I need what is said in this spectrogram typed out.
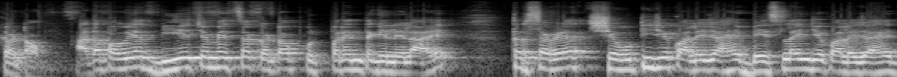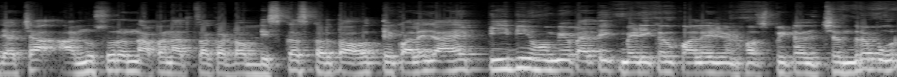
कट ऑफ आता पाहूयात बी एच एम एसचा कट ऑफ कुठपर्यंत गेलेला आहे. तर सगळ्यात शेवटी जे कॉलेज आहे बेसलाईन जे कॉलेज आहे ज्याच्या अनुसरून आपण आजचा कट ऑफ डिस्कस करतो आहोत. ते कॉलेज आहे P B homeopathic medical college and hospital Chandrapur.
